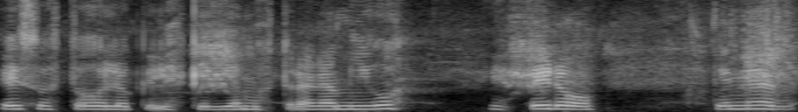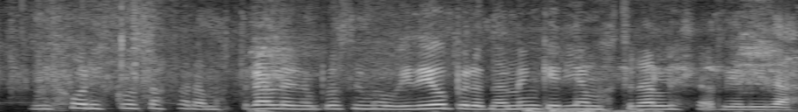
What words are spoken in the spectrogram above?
Eso es todo lo que les quería mostrar, amigos. Espero tener mejores cosas para mostrarles en el próximo video, pero también quería mostrarles la realidad.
